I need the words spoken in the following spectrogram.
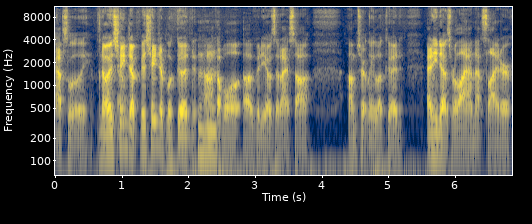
Absolutely. No, his changeup his changeup looked good. Uh, Mm-hmm. a couple of uh, videos that I saw um, certainly look good, and he does rely on that slider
